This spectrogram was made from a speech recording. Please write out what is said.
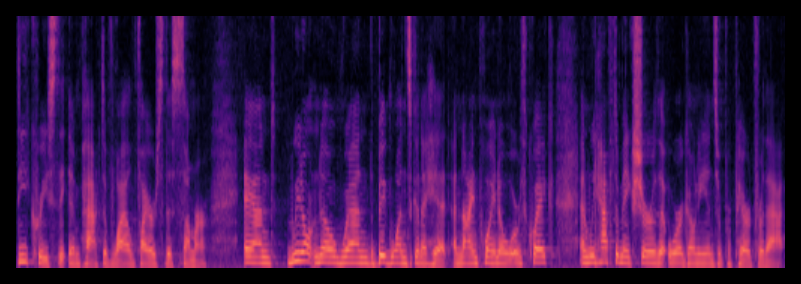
decrease the impact of wildfires this summer. And we don't know when the big one's going to hit, a 9.0 earthquake, and we have to make sure that Oregonians are prepared for that.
